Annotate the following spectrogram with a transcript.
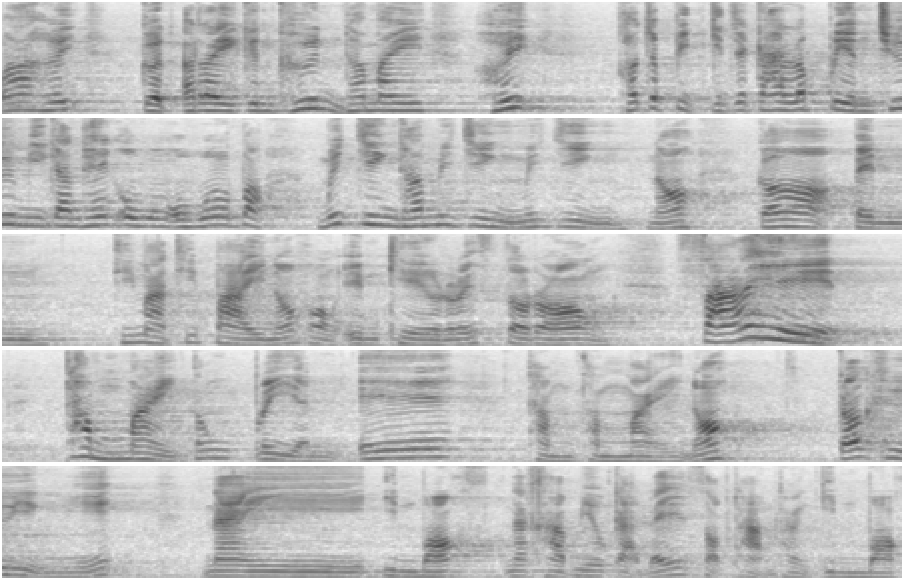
ว่าเฮ้ยเกิดอะไรกันขึ้นทำไมเฮ้ยเขาจะปิดกิจการแล้วเปลี่ยนชื่อมีการเทคโอเวอร์โอเวอร์เปล่าไม่จริงครับไม่จริงไม่จริงเนาะก็เป็นที่มาที่ไปเนาะของ MK Restaurant สาเหตุ ทำไมต้องเปลี่ยน เอ๊ะทำทำไมเนาะ ก็คืออย่างนี้ใน Inbox นะครับ มีโอกาสได้สอบถามทาง Inbox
